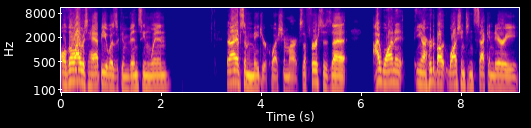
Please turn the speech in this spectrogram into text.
although I was happy it was a convincing win, there I have some major question marks. The first is that I wanted, you know, I heard about Washington secondary,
